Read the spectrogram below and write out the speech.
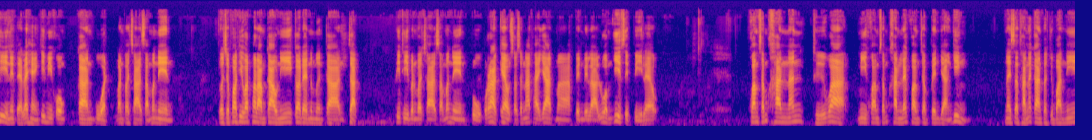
ที่ในแต่ละแห่งที่มีโครงการบวชบรรพชาสามเณรโดยเฉพาะที่วัดพระรามเก้านี้ก็ได้ดำเนินการจัด พิธีบรรพชาสามเณรปลูกรากแก้วศาสนาทายาทมาเป็นเวลาร่วม 20 ปีแล้ว ความสำคัญนั้นถือว่ามีความสำคัญและความจำเป็นอย่างยิ่ง ในสถานการณ์ปัจจุบันนี้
